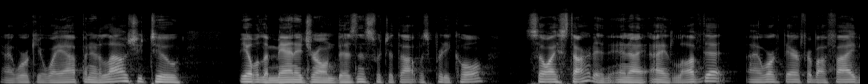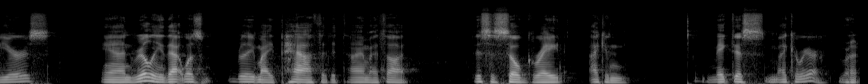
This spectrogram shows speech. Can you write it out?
kind of work your way up, and it allows you to be able to manage your own business, which I thought was pretty cool. So I started, and I, I loved it. I worked there for about five years, and really that was really my path at the time. I thought, this is so great. I can make this my career. Right.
